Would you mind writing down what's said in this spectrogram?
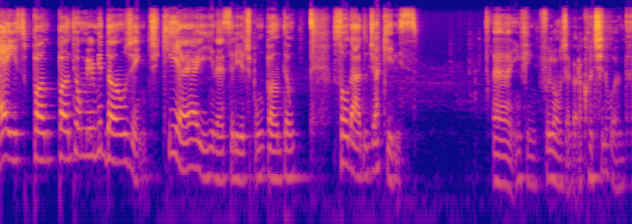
É isso, Pan Pantheon Mirmidão, gente. Que é aí, né? Seria tipo um Pantheon soldado de Aquiles. Uh, enfim, fui longe agora, continuando.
